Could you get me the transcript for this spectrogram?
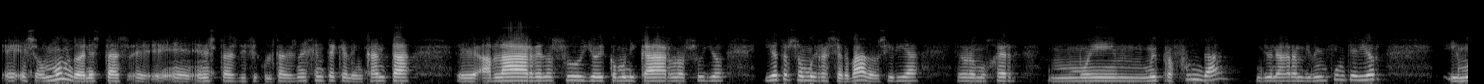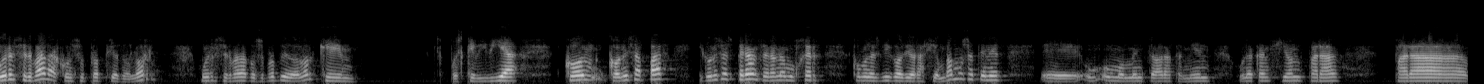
eh, es un mundo en estas, eh, eh, en estas dificultades. Hay gente que le encanta hablar de lo suyo y comunicar lo suyo y otros son muy reservados. Iria era una mujer muy, muy profunda, de una gran vivencia interior y muy reservada con su propio dolor, muy reservada con su propio dolor que pues que vivía con, esa paz y con esa esperanza. Era una mujer, como les digo, de oración. Vamos a tener eh, un, momento ahora también, una canción para, para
